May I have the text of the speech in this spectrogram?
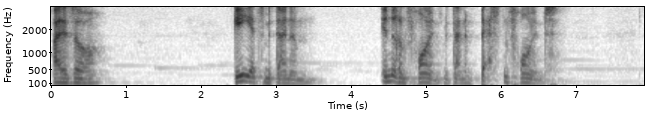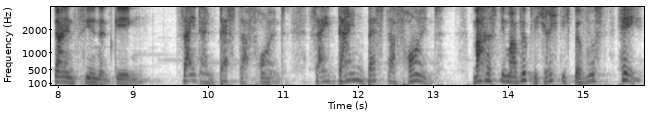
Also, geh jetzt mit deinem inneren Freund, mit deinem besten Freund, deinen Zielen entgegen. Sei dein bester Freund. Sei dein bester Freund. Mach es dir mal wirklich richtig bewusst. Hey,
